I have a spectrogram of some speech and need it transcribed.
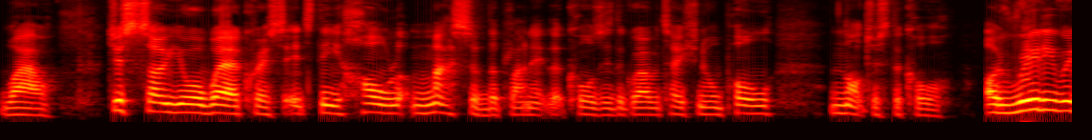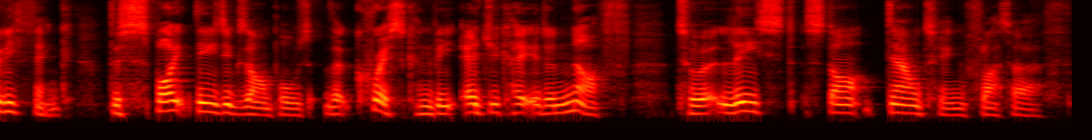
Wow. Just so you're aware, Chris, it's the whole mass of the planet that causes the gravitational pull, not just the core. I really, really think, despite these examples, that Chris can be educated enough to at least start doubting flat Earth.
